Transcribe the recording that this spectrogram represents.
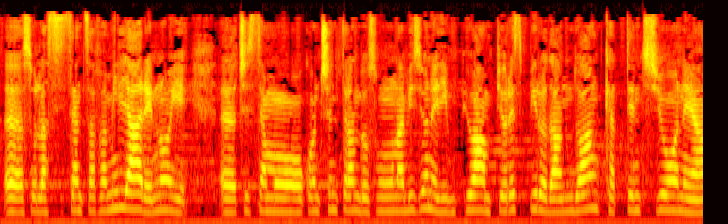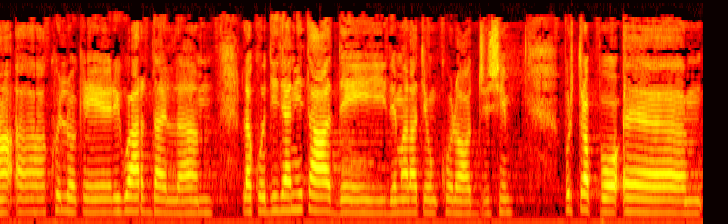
eh, sull'assistenza familiare, noi eh, ci stiamo concentrando su una visione di più ampio respiro dando anche attenzione a, a quello che riguarda il, la quotidianità dei, dei, malati oncologici. Purtroppo eh,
